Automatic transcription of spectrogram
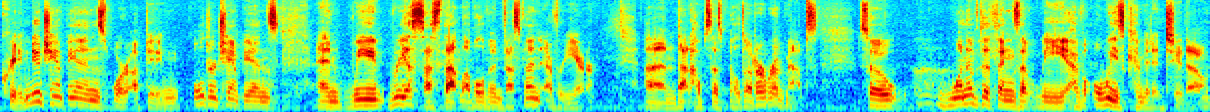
creating new champions or updating older champions, and we reassess that level of investment every year. Um, that helps us build out our roadmaps. So, one of the things that we have always committed to, though,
